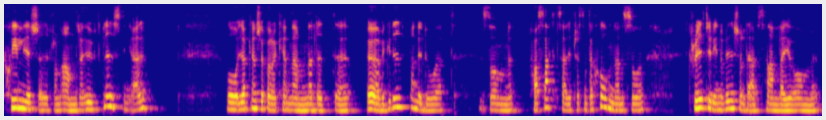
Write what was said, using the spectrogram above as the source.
skiljer sig från andra utlysningar. Och jag kanske bara kan nämna lite övergripande då att som har sagts här i presentationen så Creative Innovation Labs handlar ju om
